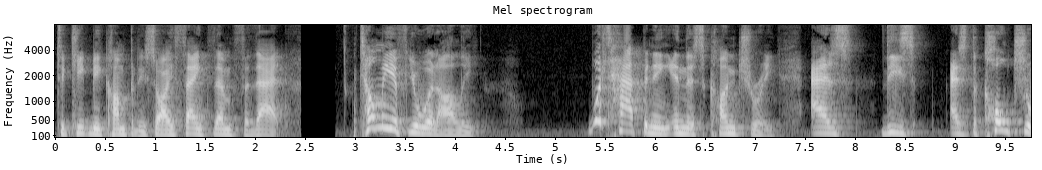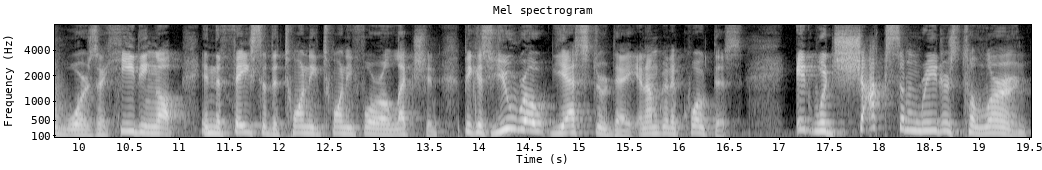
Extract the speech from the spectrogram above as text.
to keep me company. So I thank them for that. Tell me if you would, Ali, what's happening in this country as these as the culture wars are heating up in the face of the 2024 election because you wrote yesterday and I'm going to quote this it would shock some readers to learn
